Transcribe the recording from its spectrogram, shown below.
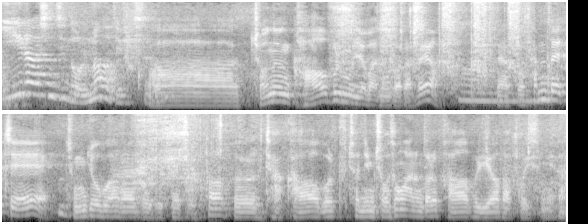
이 일을 하신 지는 얼마나 되셨어요? 아, 저는 가업을 물려받은 거라서요. 그래갖고 3대째 중조부 할아버지 때부터 그 자, 가업을 부처님 조성하는 걸 가업을 이어받고 있습니다.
